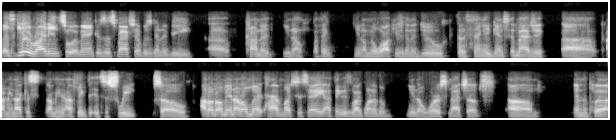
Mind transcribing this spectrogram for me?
let's get right into it, man, because this matchup is going to be uh kind of, you know, I think you know Milwaukee's going to do their thing against the Magic. Uh, I mean, I could, I mean, I think it's a sweep. So I don't know, man. I don't have much to say. I think it's like one of the you know worst matchups um in the play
